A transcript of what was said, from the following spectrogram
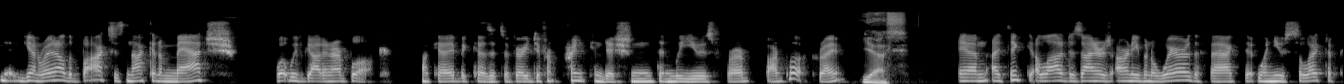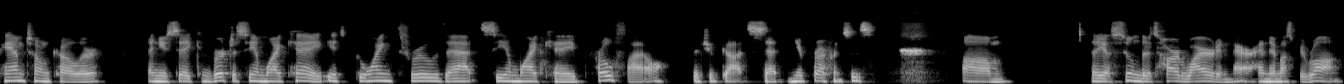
again, right out of the box, it's not going to match what we've got in our book. Okay, because it's a very different print condition than we use for our, our book, right? Yes. And I think a lot of designers aren't even aware of the fact that when you select a Pantone color and you say convert to CMYK, it's going through that CMYK profile that you've got set in your preferences. Um, they assume that it's hardwired in there and they must be wrong.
